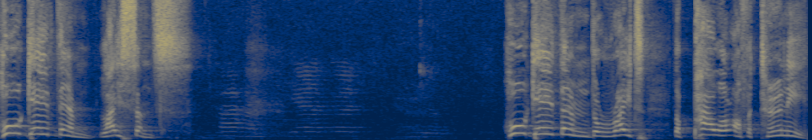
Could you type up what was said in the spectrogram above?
Who gave them license? Who gave them the right, the power of attorney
